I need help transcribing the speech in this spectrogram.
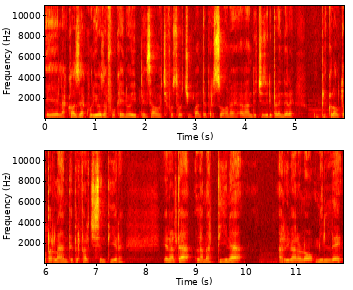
E la cosa curiosa fu che noi pensavamo ci fossero 50 persone, avevamo deciso di prendere un piccolo autoparlante per farci sentire, in realtà la mattina arrivarono mille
